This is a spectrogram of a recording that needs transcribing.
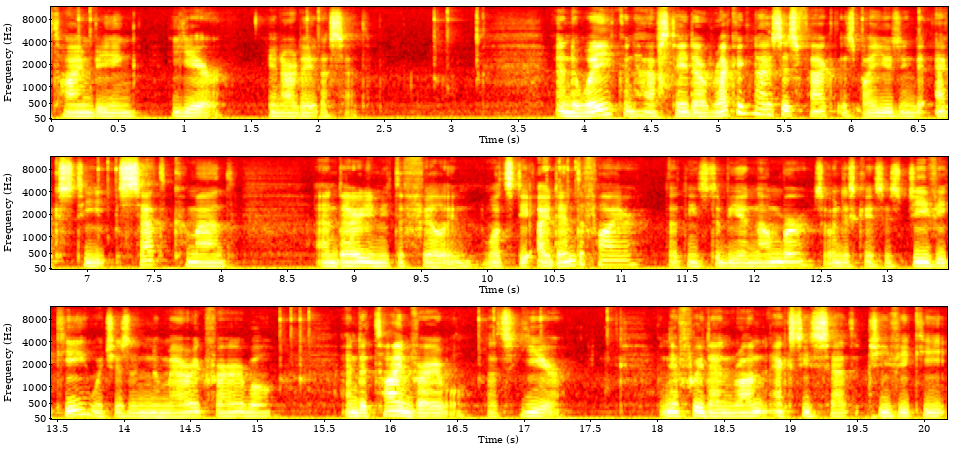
time being year in our data set. And the way you can have Stata recognize this fact is by using the xtset command and there you need to fill in what's the identifier, that needs to be a number, so in this case it's gv key, which is a numeric variable, and the time variable, that's year. And if we then run xtset gv key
